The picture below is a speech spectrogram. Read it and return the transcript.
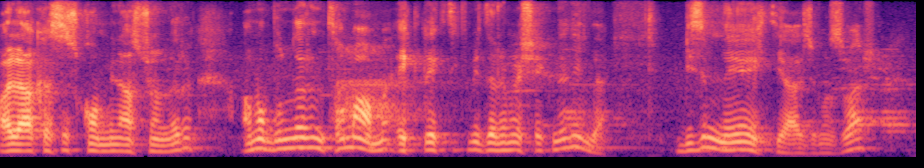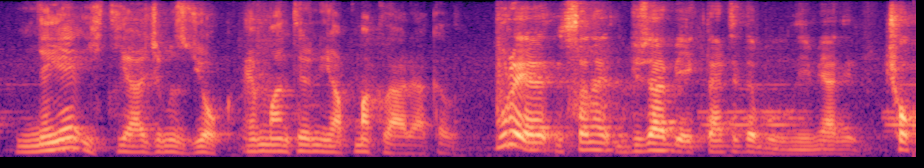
alakasız kombinasyonları. Ama bunların tamamı eklektik bir deneme şeklinde değil de bizim neye ihtiyacımız var? Neye ihtiyacımız yok? Envanterini yapmakla alakalı. Buraya sana güzel bir eklentide bulunayım. Yani çok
